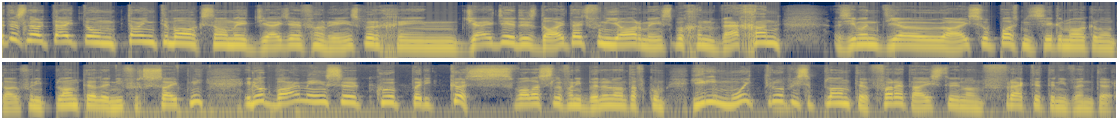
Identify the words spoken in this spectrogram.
Dit is nou tyd om tuin te maak saam met JJ van Rensburg en JJ dis daai tyd van die jaar mense begin weggaan. As iemand jou huis oppas, moet seker maak hulle onthou van die plante hulle nie versuip nie. En ook baie mense koop by die kus, waar hulle van die binneland af kom, hierdie mooi tropiese plante vat dit huis toe en dan vrek dit in die winter.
